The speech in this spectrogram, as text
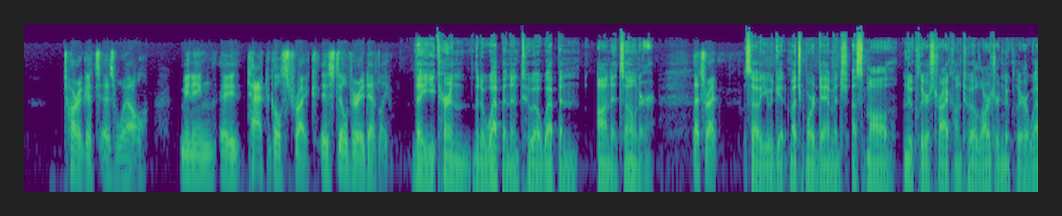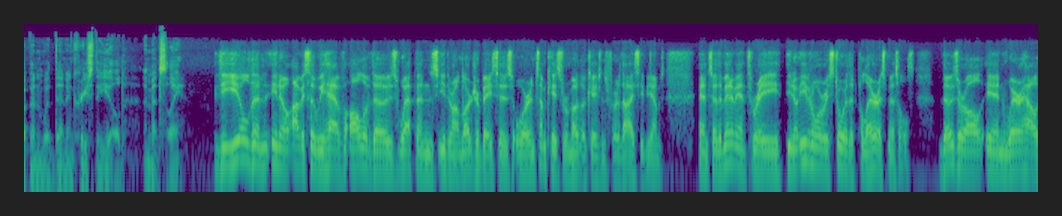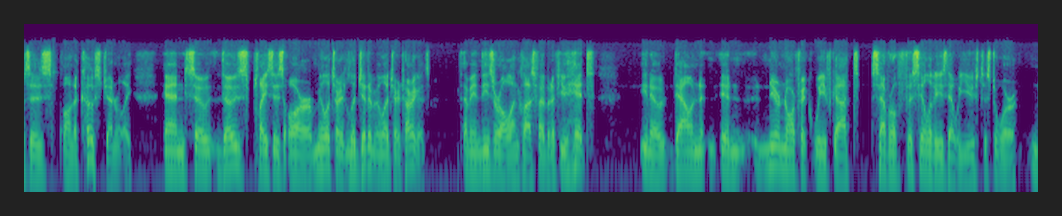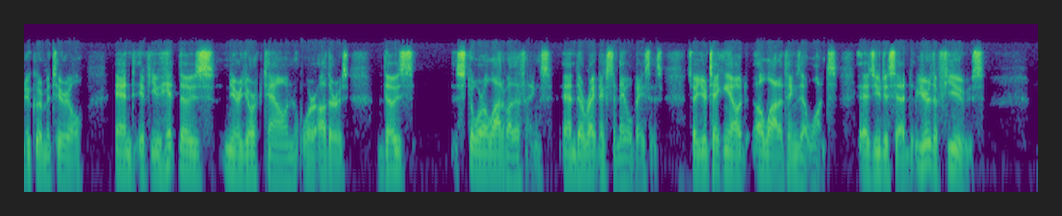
targets as well meaning a tactical strike, is still very deadly. They turn the weapon into a weapon on its owner. That's right. So you would get much more damage. A small nuclear strike onto a larger nuclear weapon would then increase the yield immensely. The yield, and you know, obviously we have all of those weapons either on larger bases or in some cases remote locations for the ICBMs. And so the Minuteman III, you know, even where we store the Polaris missiles, those are all in warehouses on the coast generally. And so those places are military, legitimate military targets. I mean, these are all unclassified, but if you hit you know, down in near Norfolk, we've got several facilities that we use to store nuclear material. And if you hit those near Yorktown or others, those store a lot of other things and they're right next to naval bases. So you're taking out a lot of things at once. As you just said, you're the fuse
